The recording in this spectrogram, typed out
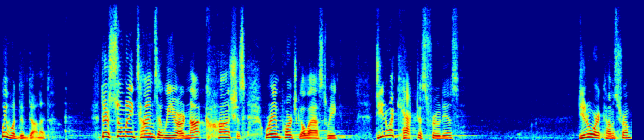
we wouldn't have done it. There's so many times that we are not conscious. We're in Portugal last week. Do you know what cactus fruit is? Do you know where it comes from?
